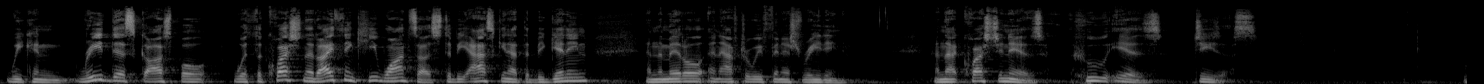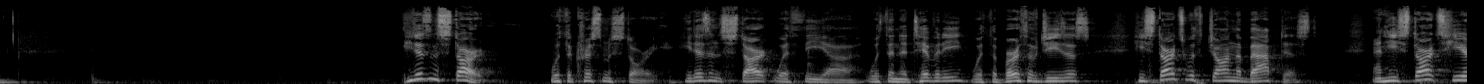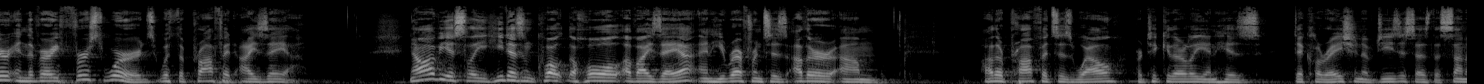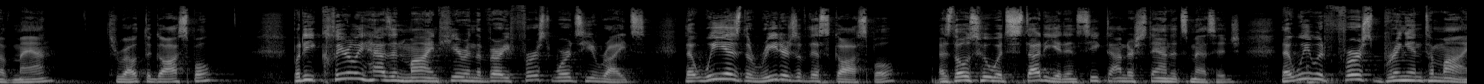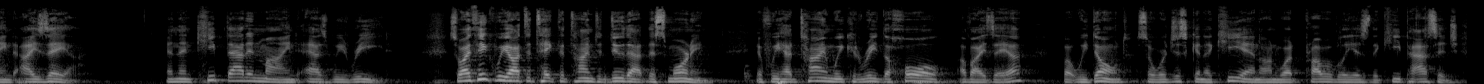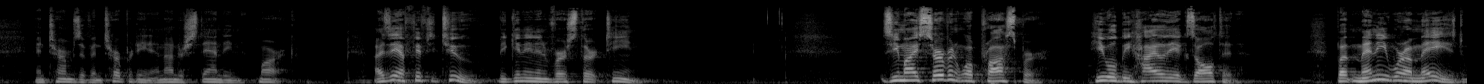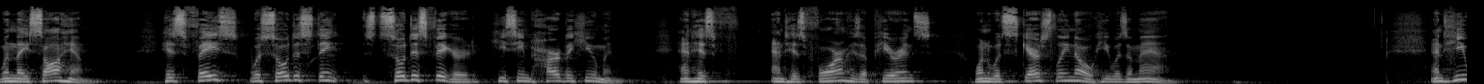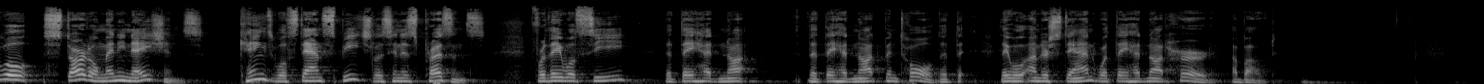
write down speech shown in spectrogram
we can read this gospel with the question that I think he wants us to be asking at the beginning and the middle and after we finish reading. And that question is Who is Jesus? He doesn't start with the Christmas story. He doesn't start with the, uh, with the Nativity, with the birth of Jesus. He starts with John the Baptist, and he starts here in the very first words with the prophet Isaiah. Now, obviously, he doesn't quote the whole of Isaiah, and he references other, um, other prophets as well, particularly in his declaration of Jesus as the Son of Man throughout the gospel. But he clearly has in mind here in the very first words he writes that we, as the readers of this gospel, as those who would study it and seek to understand its message, that we would first bring into mind Isaiah and then keep that in mind as we read. So I think we ought to take the time to do that this morning. If we had time, we could read the whole of Isaiah, but we don't, so we're just going to key in on what probably is the key passage in terms of interpreting and understanding Mark. Isaiah 52, beginning in verse 13. See, my servant will prosper, he will be highly exalted. But many were amazed when they saw him. His face was so distinct, so disfigured, he seemed hardly human, and his, and his form, his appearance, one would scarcely know he was a man. And he will startle many nations. Kings will stand speechless in his presence, for they will see that they had not that they had not been told, that they will understand what they had not heard about.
